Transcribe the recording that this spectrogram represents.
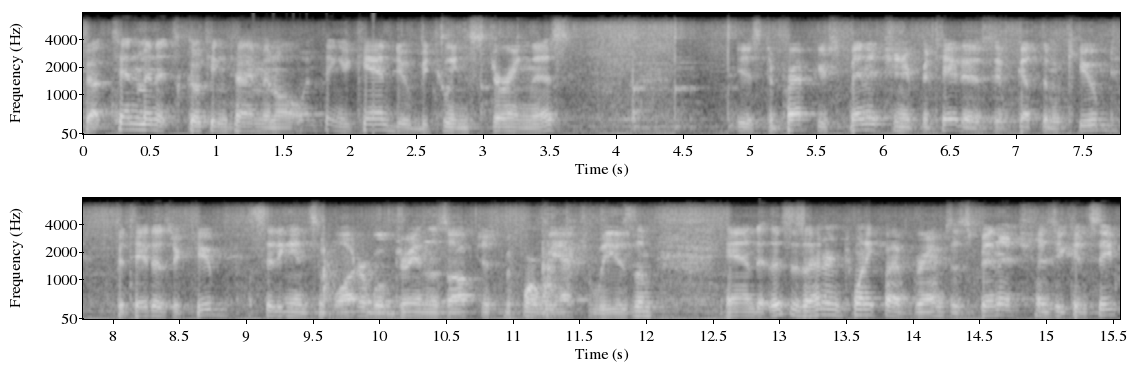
About 10 minutes cooking time in all. One thing you can do between stirring this is to prep your spinach and your potatoes. You've got them cubed. Potatoes are cubed, sitting in some water. We'll drain those off just before we actually use them. And this is 125 grams of spinach, as you can see.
